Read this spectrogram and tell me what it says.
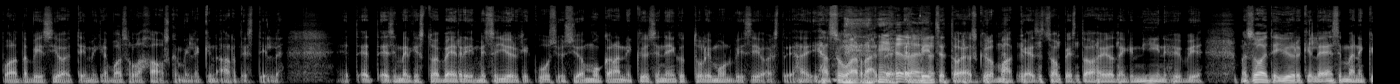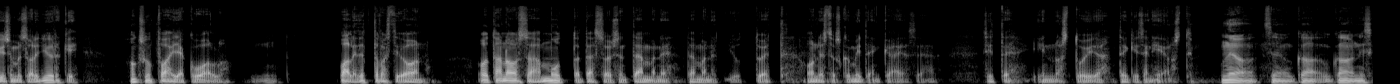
puolelta visioitiin, mikä voisi olla hauska millekin artistille. Et, et esimerkiksi tuo Veri, missä Jyrki Kuusjysi on mukana, niin kyllä se niin kuin tuli mun visioista ihan, ihan suoraan, että et, et vitsi toi olisi kyllä makea, se sopisi tuohon jotenkin niin hyvin. Mä soitin Jyrkille, ensimmäinen kysymys oli, Jyrki, onko sun faija kuollut? Valitettavasti on. Otan osaa, mutta tässä olisi tämmöinen, tämmöinen juttu, että onnistuisiko mitenkään ja sehän – sitten innostui ja teki sen hienosti. Joo, se on ka- kaunis,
